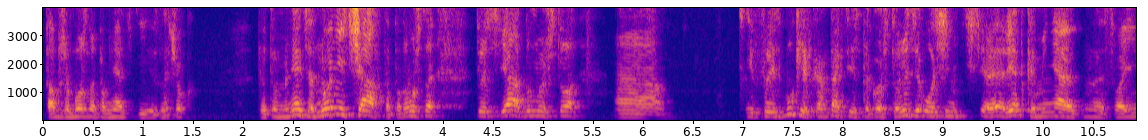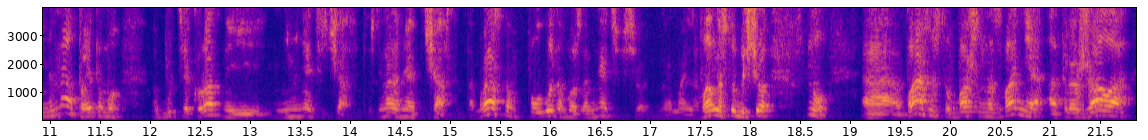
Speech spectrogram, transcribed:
там же можно поменять и значок. Поэтому меняйте, но не часто, потому что, то есть я думаю, что а, и в Фейсбуке, и ВКонтакте есть такое, что люди очень э, редко меняют э, свои имена, поэтому будьте аккуратны и не меняйте часто. То есть не надо менять часто. Там раз там в полгода можно менять и все, нормально. Главное, чтобы еще, ну, а, важно, чтобы ваше название отражало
